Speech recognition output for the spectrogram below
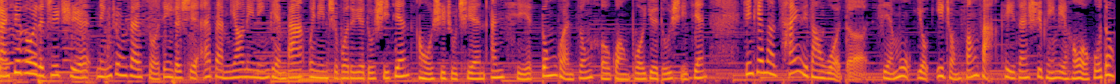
感谢各位的支持，您正在锁定的是 FM 幺零零点八为您直播的阅读时间啊，我是主持人安琪，东莞综合广播阅读时间。今天呢，参与到我的节目有一种方法，可以在视频里和我互动。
